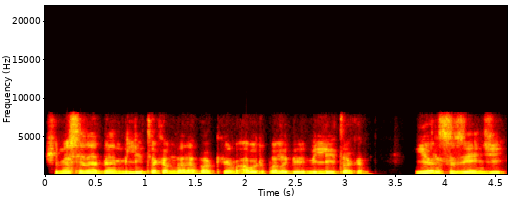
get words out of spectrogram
Şimdi mesela ben milli takımlara bakıyorum. Avrupalı bir milli takım. Yarısı zenci.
